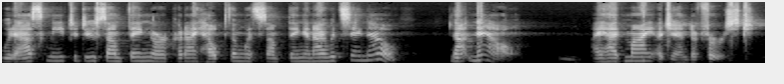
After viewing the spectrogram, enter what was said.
would ask me to do something or could I help them with something, and I would say no, not now. I had my agenda first.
